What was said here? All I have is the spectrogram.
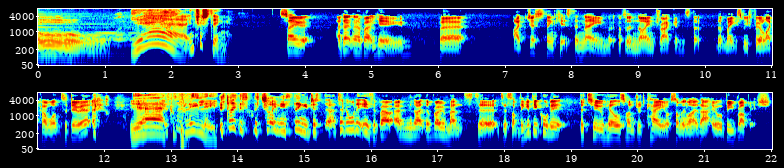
Ooh. Yeah, interesting. So I don't know about you, but I just think it's the name of the nine dragons that, that makes me feel like I want to do it. Yeah, It's like- completely. it's like this the Chinese thing. You just I don't know what it is about having like the romance to, to something. If you called it the Two Hills Hundred K or something like that, it would be rubbish.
